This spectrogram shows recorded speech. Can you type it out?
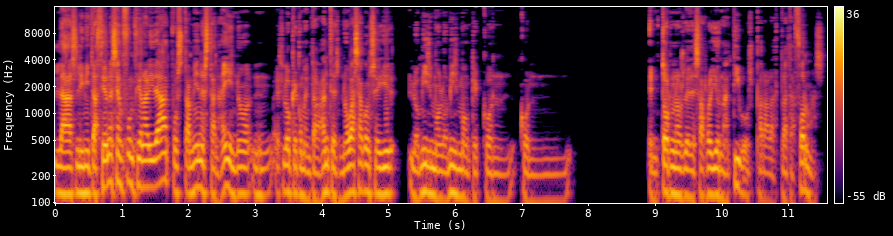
Las limitaciones en funcionalidad, pues también están ahí, ¿no? Es lo que comentaba antes, no vas a conseguir lo mismo, lo mismo que con, con entornos de desarrollo nativos para las plataformas.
